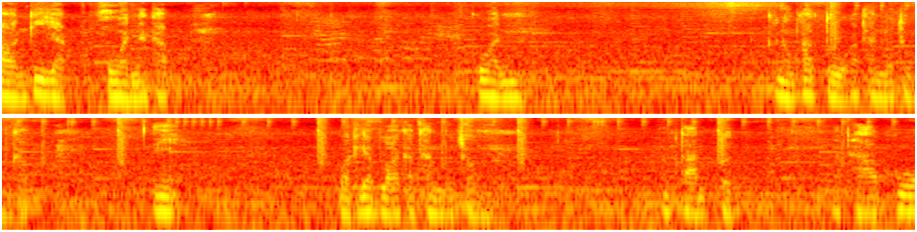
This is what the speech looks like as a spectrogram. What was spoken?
ตอนที่อยากกวนนะครับกวนขนมข้าวตูครับท่านผู้ชมครับ นี่หมดเรียบร้อยครับท่านผู้ชมน้ำตาลปึกมะพร้าวคั่ว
